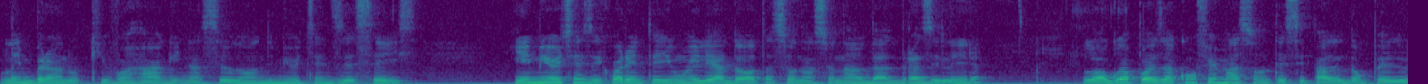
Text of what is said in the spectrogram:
lembrando que Van Hagen nasceu no ano de 1816, e em 1841 ele adota sua nacionalidade brasileira, logo após a confirmação antecipada de Dom Pedro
